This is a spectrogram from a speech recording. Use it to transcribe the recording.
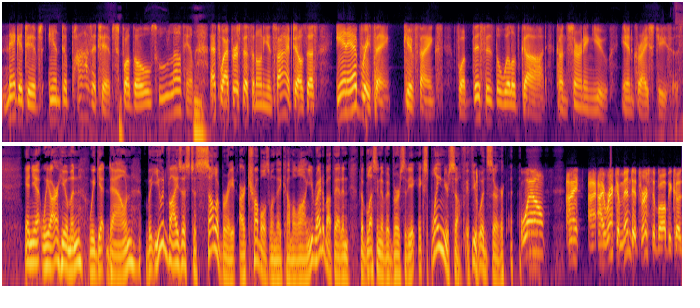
negatives into positives for those who love him. Hmm. That's why First Thessalonians 5 tells us in everything, give thanks, for this is the will of God concerning you in Christ Jesus. And yet we are human, we get down, but you advise us to celebrate our troubles when they come along. You write about that in The Blessing of Adversity. Explain yourself, if you would, sir. well, I, I recommend it, first of all, because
